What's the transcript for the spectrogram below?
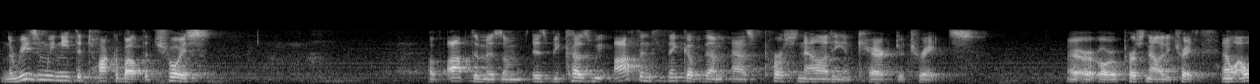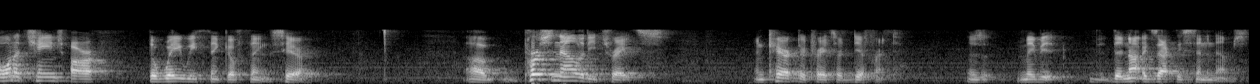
And the reason we need to talk about the choice of optimism is because we often think of them as personality and character traits or, or personality traits. And I, want to change our the way we think of things here. Uh, personality traits and character traits are different. There's maybe they're not exactly synonyms.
